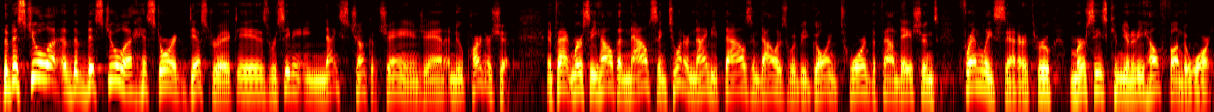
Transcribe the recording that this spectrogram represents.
The Vistula, the Vistula Historic District is receiving a nice chunk of change and a new partnership. In fact, Mercy Health announcing $290,000 would be going toward the foundation's Friendly Center through Mercy's Community Health Fund Award.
